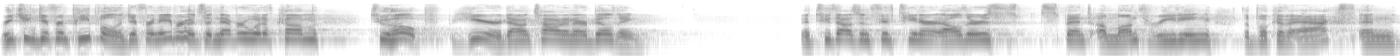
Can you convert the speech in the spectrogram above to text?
reaching different people in different neighborhoods that never would have come to Hope here downtown in our building. In 2015, our elders spent a month reading the book of Acts and,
